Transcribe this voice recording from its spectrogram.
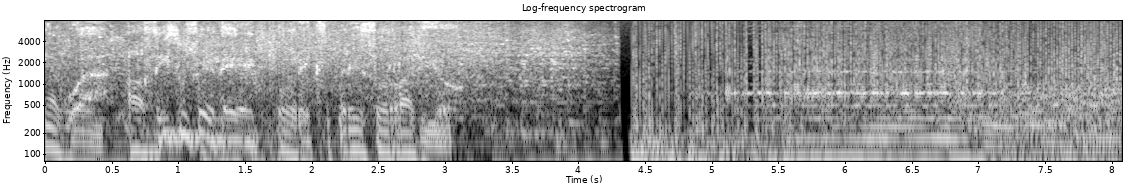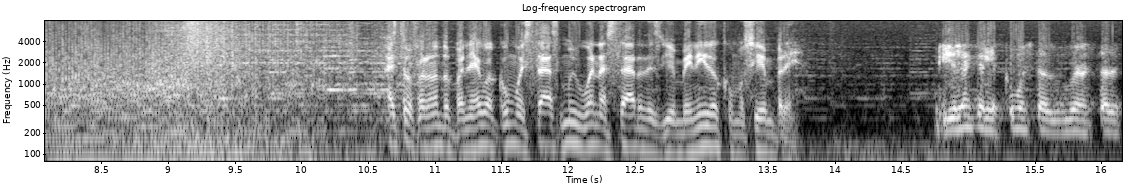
Paniagua. Así sucede por Expreso Radio. Maestro Fernando Paniagua, ¿cómo estás? Muy buenas tardes, bienvenido como siempre. Miguel Ángel, ¿cómo estás? Muy buenas tardes,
